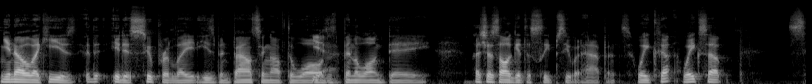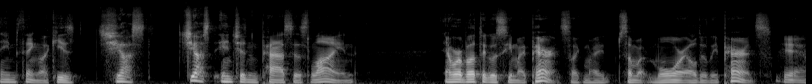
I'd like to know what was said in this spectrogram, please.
you know, like he is. It is super late. He's been bouncing off the walls. Yeah. It's been a long day. Let's just all get to sleep, see what happens. Wakes up, wakes up, same thing. Like he's just just inching past this line, and we're about to go see my parents, like my somewhat more elderly parents. Yeah.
